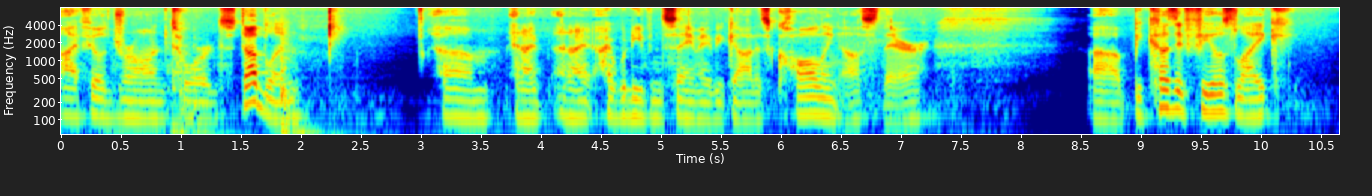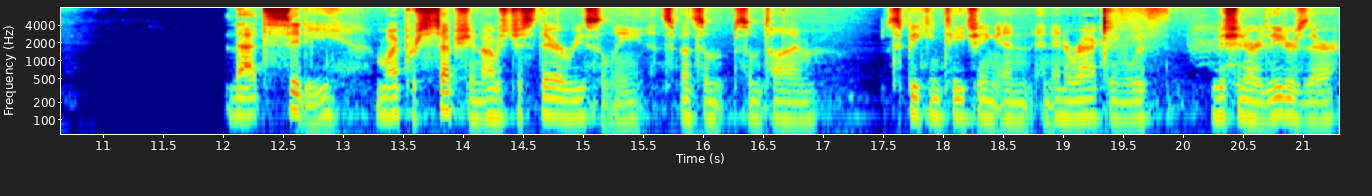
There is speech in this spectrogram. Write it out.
I feel drawn towards Dublin. Um, and I and I, I would even say maybe God is calling us there uh, because it feels like that city, my perception, I was just there recently and spent some, some time speaking, teaching, and, and interacting with missionary leaders there.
